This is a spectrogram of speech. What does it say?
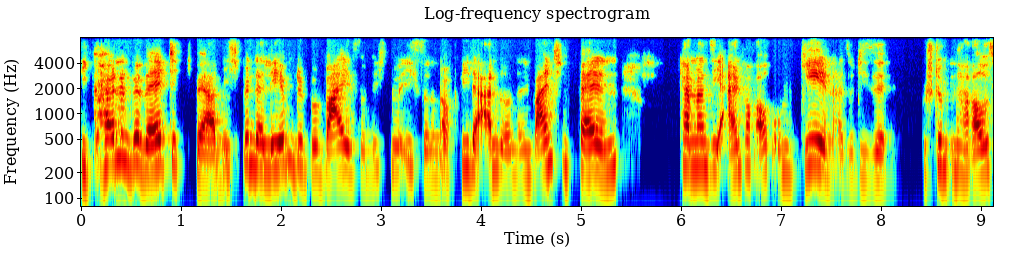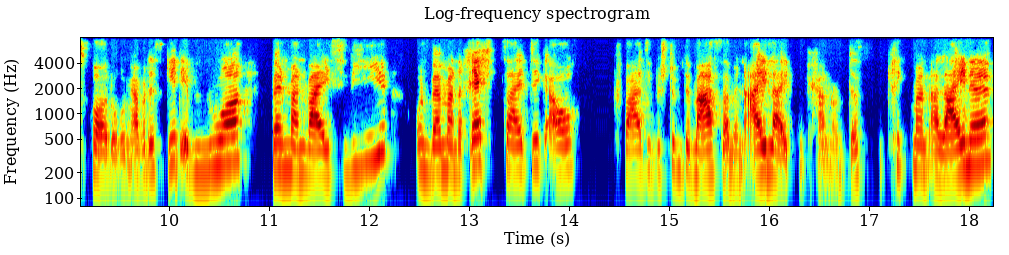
die können bewältigt werden. Ich bin der lebende Beweis und nicht nur ich, sondern auch viele andere. Und in manchen Fällen kann man sie einfach auch umgehen, also diese bestimmten Herausforderungen. Aber das geht eben nur, wenn man weiß, wie und wenn man rechtzeitig auch quasi bestimmte Maßnahmen einleiten kann. Und das kriegt man alleine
